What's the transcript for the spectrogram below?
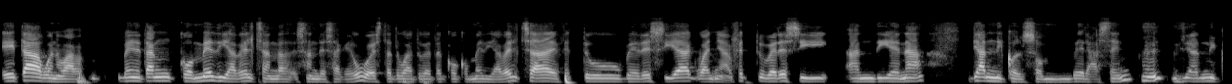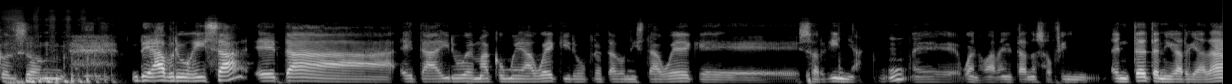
Eta, bueno, ba, benetan komedia beltzan da, esan dezakegu, estatu batuetako komedia beltza, efektu bereziak, baina efektu berezi handiena Jan Nicholson bera zen, eh? Jan Nicholson deabru gisa eta eta hiru emakume hauek, hiru protagonista hauek e, sorginak. E, bueno, ba, benetan oso film entretenigarria da,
